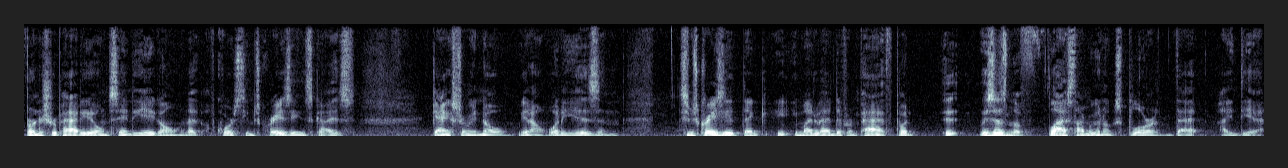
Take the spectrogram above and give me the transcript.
furniture patio in San Diego. That of course seems crazy. This guy's gangster. We know you know what he is, and it seems crazy to think he, he might have had a different path. But it, this isn't the last time we're going to explore that idea.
